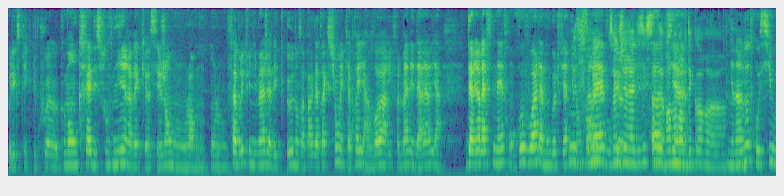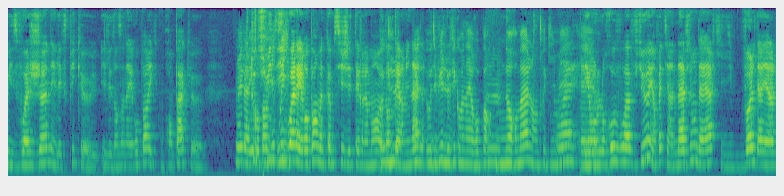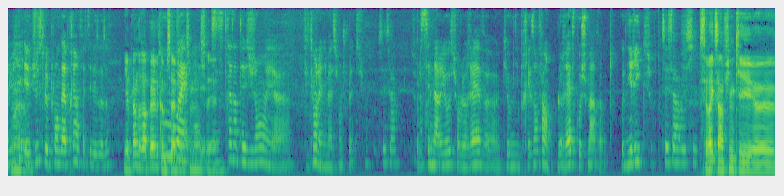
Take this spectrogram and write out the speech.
où il explique du coup euh, comment on crée des souvenirs avec euh, ces gens, où on, leur, on, on fabrique une image avec eux dans un parc d'attractions et qu'après il y a Re, Harry Follman et derrière il y a derrière la fenêtre on revoit la montgolfière qui est Mais dans son rêve. C'est vrai que que- j'ai réalisé que c'était vraiment a- dans le décor. euh, Il y en a un autre aussi où il se voit jeune et il explique qu'il est dans un aéroport et qu'il comprend pas que Oui, tout de l'aéroport suite vide. il voit l'aéroport en mode comme si j'étais vraiment euh, Au dans le terminal. Au début, il le vit comme un aéroport Mm. normal, entre guillemets. Ouais, et, on le revoit vieux et en fait il y a un avion derrière qui vole derrière lui Ouais. et juste le plan d'après en fait c'est des oiseaux. Il y a plein de rappels comme ça, ouais, effectivement. C'est très intelligent et euh, effectivement l'animation joue là-dessus. C'est ça. Sur le scénario, sur le rêve euh, qui est omniprésent, enfin le rêve, cauchemar, euh, onirique surtout. C'est ça aussi. C'est vrai que c'est un film qui est euh,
